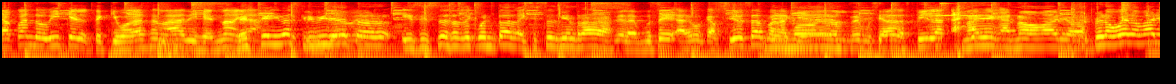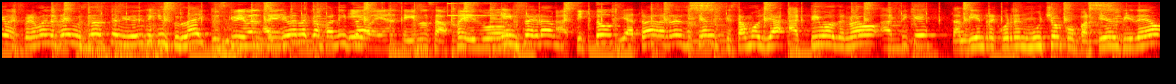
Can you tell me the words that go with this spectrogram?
Ya cuando vi que te equivocaste en nada, dije, no, ya. Es que iba a escribir, eh, pero hiciste, se hace cuenta, la hiciste bien rara. Se la puse algo capciosa para Ni que modo. se pusiera las pilas. Nadie ganó, Mario. Pero bueno, Mario, esperemos les haya gustado este video y dejen su like. Suscríbanse. Activen la campanita. Y vayan a seguirnos a Facebook, Instagram. a TikTok. y a todas las redes sociales que estamos ya activos de nuevo. Así que también recuerden mucho compartir el video,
